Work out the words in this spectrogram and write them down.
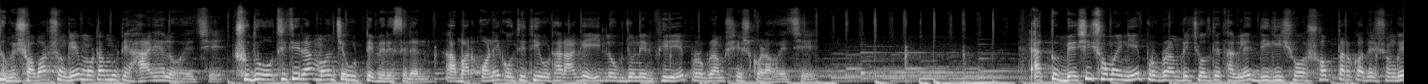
তবে সবার সঙ্গে মোটামুটি হাই হেলো হয়েছে। শুধু অতিথিরা মঞ্চে উঠতে পেরেছিলেন। আবার অনেক অতিথি ওঠার আগেই লোকজনের ভিড়ে প্রোগ্রাম শেষ করা হয়েছে। একটু বেশি সময় নিয়ে প্রোগ্রামটি চলতে থাকলে দিঘি সহ সব তারকাদের সঙ্গে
